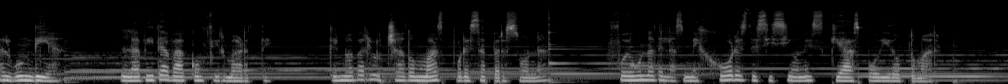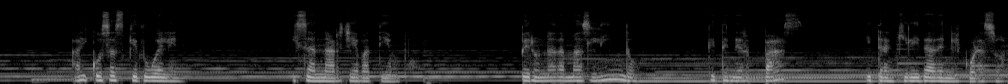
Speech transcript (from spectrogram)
Algún día, la vida va a confirmarte que no haber luchado más por esa persona fue una de las mejores decisiones que has podido tomar. Hay cosas que duelen y sanar lleva tiempo, pero nada más lindo que tener paz y tranquilidad en el corazón.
